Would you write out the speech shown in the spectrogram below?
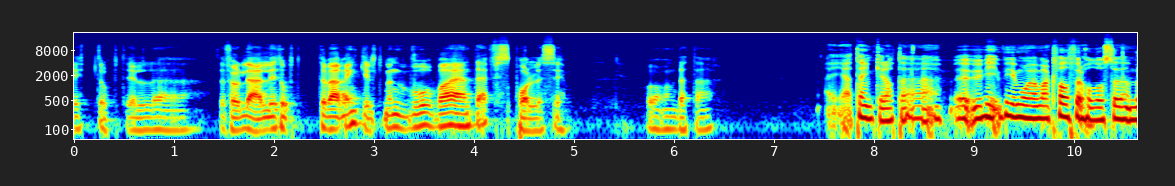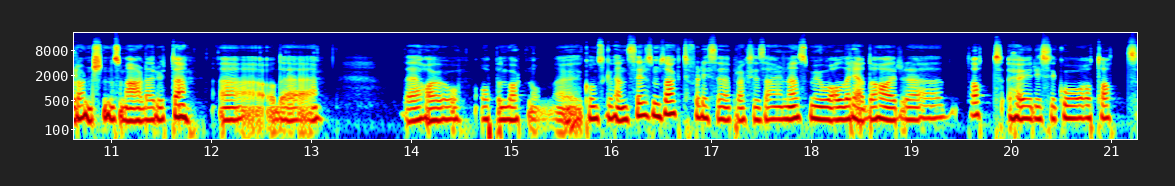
litt opp til uh, Selvfølgelig er det litt opp til hver enkelt, men hvor, hva er NTFs policy på dette her? Jeg tenker at det, eh, vi, vi, må i hvert fall forholde oss til den bransjen som er der ute. Uh, og det, det, har jo åpenbart noen uh, konsekvenser, som sagt, for disse praksiseierne, som jo allerede har tatt høy risiko og tatt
